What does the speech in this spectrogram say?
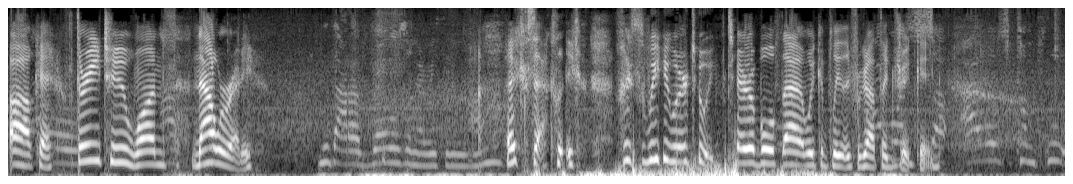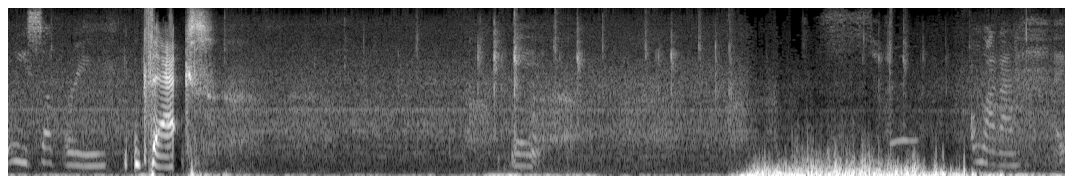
Uh, okay, three, two, one. Now we're ready. We got our bows and everything now. Exactly. Because we were doing terrible with that, and we completely forgot the I was drinking. I was completely suffering. Facts. Wait. Oh my god. I,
